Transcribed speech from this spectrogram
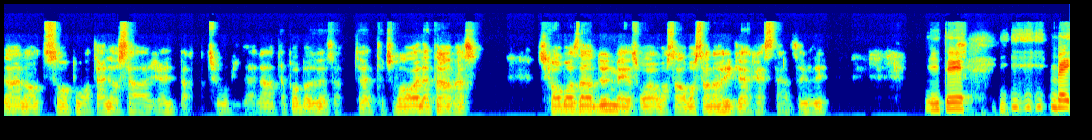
Non, non, tu pour monter à Los Angeles partout. Puis, non, t'as pas besoin de ça. Tu, vas avoir le temps en masse. Si on va s'en deux demain soir, on va s'en aller avec le restant. Tu Il était. il- il- ben,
